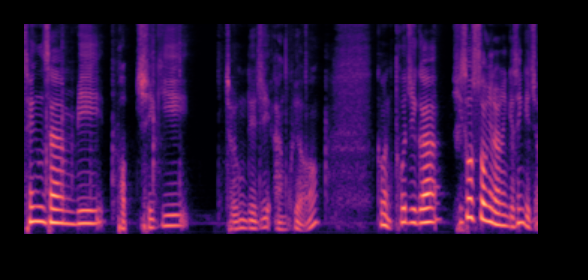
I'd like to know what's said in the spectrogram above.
생산비 법칙이 적용되지 않고요. 그러면 토지가 희소성이라는 게 생기죠.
